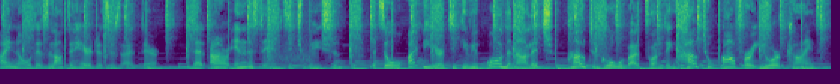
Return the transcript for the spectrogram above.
I know there's lots of hairdressers out there that are in the same situation. So I'm here to give you all the knowledge how to go about funding, how to offer your clients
